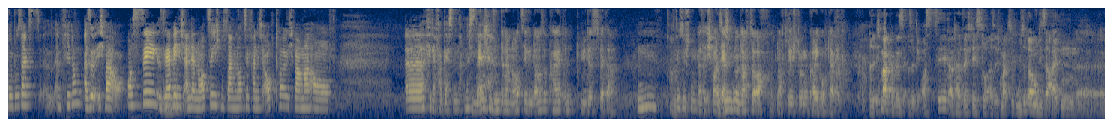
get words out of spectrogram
wo du sagst, äh, Empfehlung? Also ich war Ostsee, sehr Mhm. wenig an der Nordsee. Ich muss sagen, Nordsee fand ich auch toll. Ich war mal auf äh, wieder vergessen. Die Mist, Menschen ey. sind in der Nordsee genauso kalt und wie das Wetter. Mhm. Ach, weiß ich nicht. Also ich war in Also Emden und dachte, ach, nach zwei Stunden kann ich auch wieder weg. Also ich mag das, also die Ostsee, da tatsächlich so, also ich mag so Usedom und diese alten äh,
